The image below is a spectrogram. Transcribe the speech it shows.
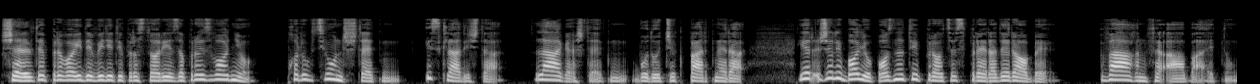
Šelte prvo ide vidjeti prostorije za proizvodnju, Produktionsstätten i skladišta, Lagerstätten budućeg partnera, jer želi bolje upoznati proces prerade robe, Warenverarbeitung.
